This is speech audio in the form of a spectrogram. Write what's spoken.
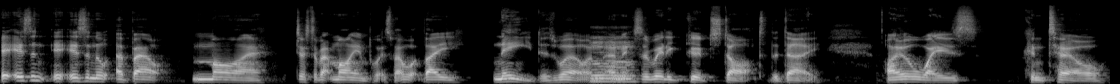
It isn't. It isn't about my just about my input. It's about what they need as well, and, mm. and it's a really good start to the day. I always can tell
